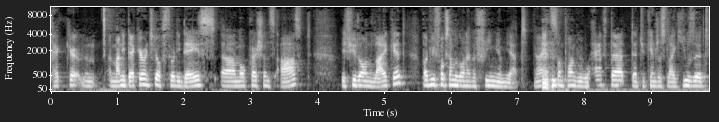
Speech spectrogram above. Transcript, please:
a money back guarantee of 30 days, uh, no questions asked if you don't like it. But we, for example, don't have a freemium yet. Mm-hmm. At some point, we will have that, that you can just like use it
